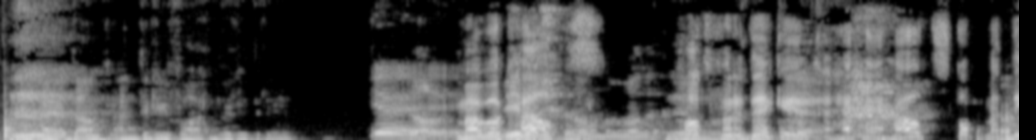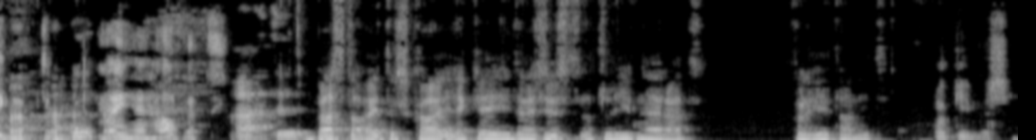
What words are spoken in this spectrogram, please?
Heel erg dank en drie vaarten voor iedereen. Yeah. Maar wat geld? eh, Ja, Godverdikke, heb je geld? Stop met dingen te koop met je geld. Het- Echt, hè. Beste uit de sky, ik heb je daar juist het leven gered. Vergeet dat niet. Oké, merci.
